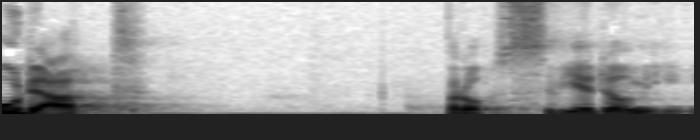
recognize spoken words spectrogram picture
udat pro svědomí.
